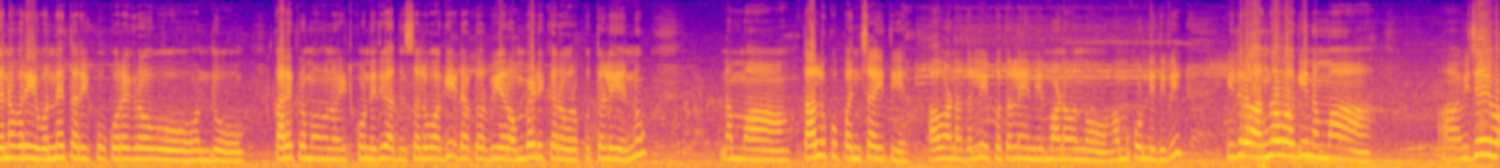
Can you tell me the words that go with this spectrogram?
ಜನವರಿ ಒಂದನೇ ತಾರೀಕು ಕೋರೆಗ್ರಾವ್ ಒಂದು ಕಾರ್ಯಕ್ರಮವನ್ನು ಇಟ್ಕೊಂಡಿದ್ವಿ ಅದನ್ನ ಸಲುವಾಗಿ ಡಾಕ್ಟರ್ ಬಿ ಆರ್ ಅಂಬೇಡ್ಕರ್ ಅವರ ಪುತ್ಥಳಿಯನ್ನು ನಮ್ಮ ತಾಲೂಕು ಪಂಚಾಯಿತಿ ಆವರಣದಲ್ಲಿ ಪುತ್ಥಳಿ ನಿರ್ಮಾಣವನ್ನು ಹಮ್ಮಿಕೊಂಡಿದ್ದೀವಿ. ಇದರ ಅಂಗವಾಗಿ ನಮ್ಮ ವಿಜಯವ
